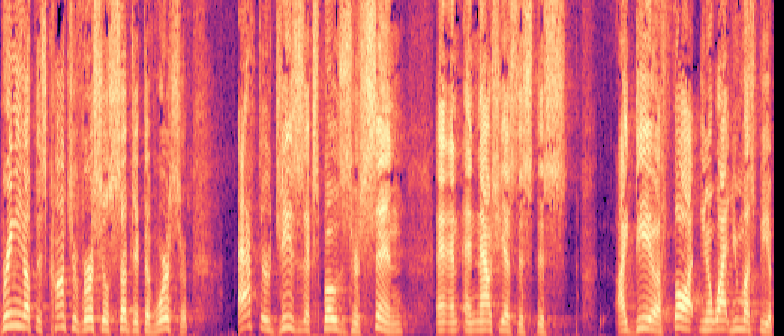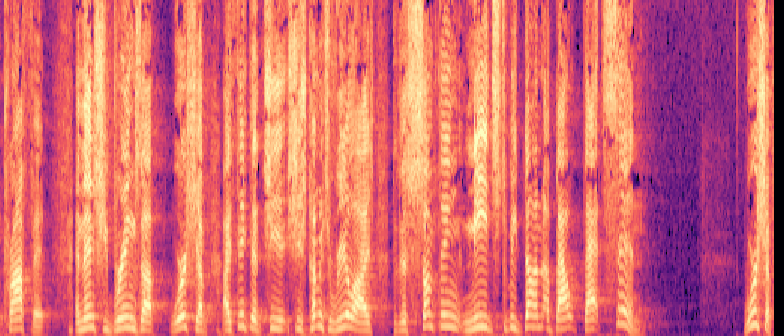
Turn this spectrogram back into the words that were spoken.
bringing up this controversial subject of worship, after Jesus exposes her sin, and, and, and now she has this, this idea, a thought, you know what, you must be a prophet. And then she brings up worship. I think that she, she's coming to realize that there's something needs to be done about that sin. Worship.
